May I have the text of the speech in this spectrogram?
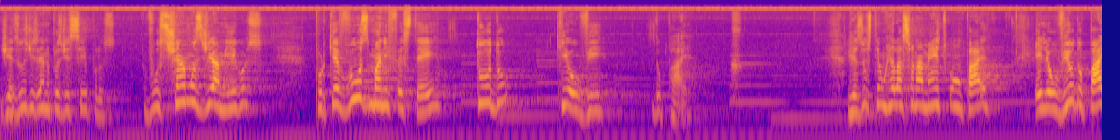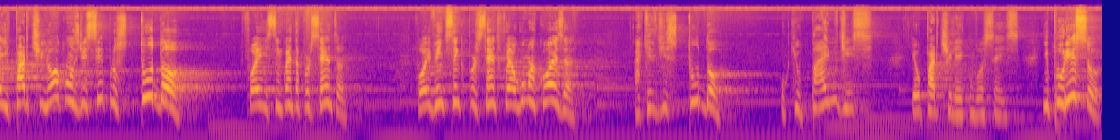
Jesus dizendo para os discípulos: Vos chamo de amigos, porque vos manifestei tudo que ouvi do Pai. Jesus tem um relacionamento com o Pai, ele ouviu do Pai e partilhou com os discípulos tudo. Foi 50%? Foi 25%? Foi alguma coisa? Aqui ele diz tudo. O que o Pai me disse, eu partilhei com vocês. E por isso,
